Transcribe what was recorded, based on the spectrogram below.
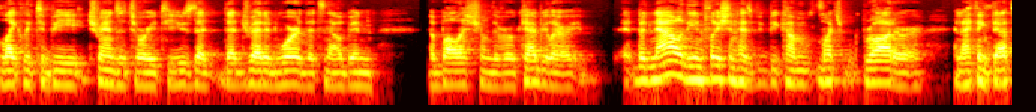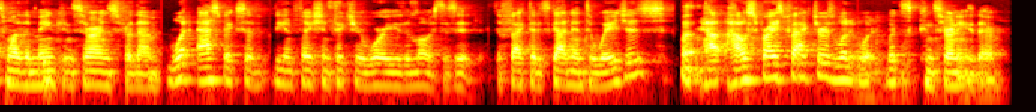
likely to be transitory to use that that dreaded word that's now been abolished from the vocabulary. But now the inflation has become much broader and i think that's one of the main concerns for them. What aspects of the inflation picture worry you the most? Is it the fact that it's gotten into wages? Well, house price factors? What, what what's concerning you there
